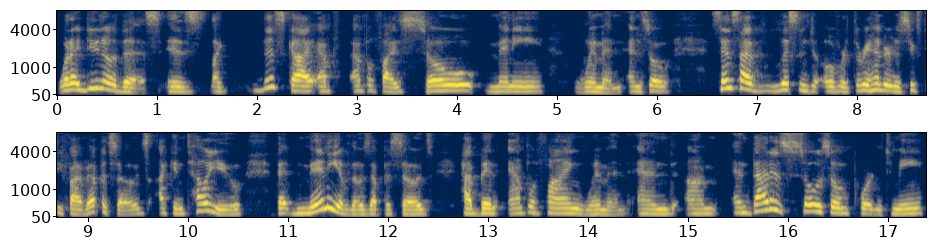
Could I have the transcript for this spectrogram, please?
what I do know this is like this guy amp- amplifies so many women, and so since I've listened to over 365 episodes, I can tell you that many of those episodes have been amplifying women, and um, and that is so so important to me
